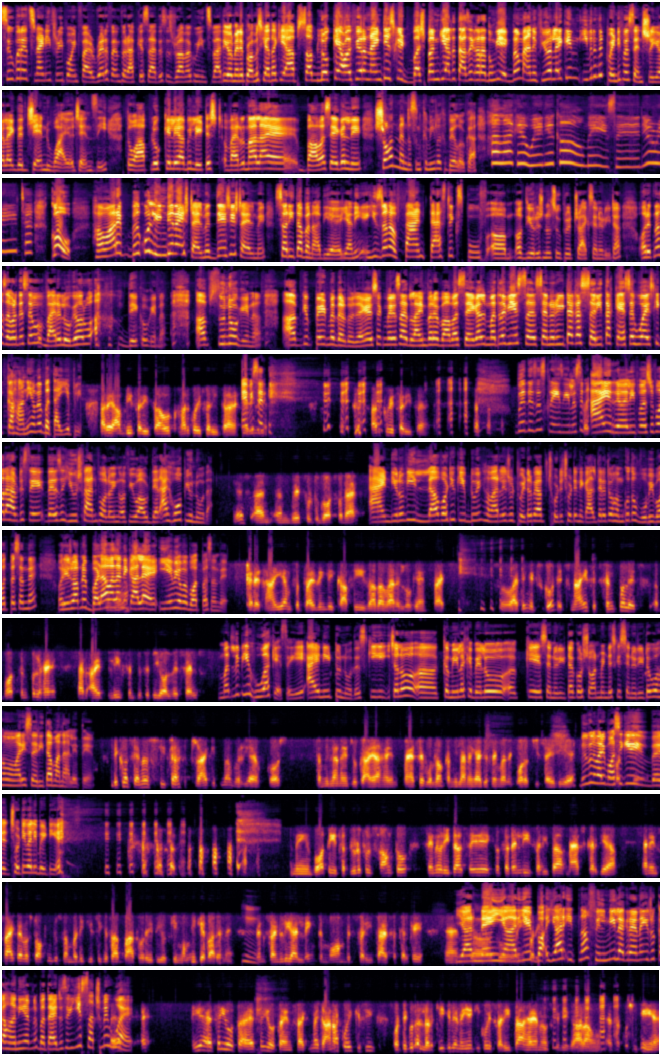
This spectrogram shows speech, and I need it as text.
Super it's 93.5 red FM पर आपके साथ this is drama queen Swati और मैंने प्रॉमिस किया था कि आप सब लोग के यू आर 90s किड बचपन की यादें ताज़ा करा दूँगी एकदम। And if you are like in even in the 21st century you like the gen Y or gen Z तो आप लोग के लिए अभी लेटेस्ट वायरल माल आया है, बाबा सहगल ने शॉन मेंडरसन कमीला कबेलो का को हमारे बिल्कुल इंडियन स्टाइल में, देसी स्टाइल में सरिता बना दिया है। यानी he is done a fantastic spoof of the original super track senorita और इतना ज़बरदस्त है वो वायरल हो गया और वो आप देखोगे ना आप सुनोगे ना आपके पेट में दर्द हो जाएगा। इस वक्त मेरे साथ लाइन पर है बाबा सैगल मतलब ये सेनोरिटा का सरिता कैसे हुआ इसकी कहानी हमें बताइए प्लीज़ अरे आप भी सरिता हो हर कोई सरिता है। भी सर... हर कोई सरिता है। But this is crazy. Listen i really first of all i have to say there is a huge fan following of you out there. I hope you know that. Yes, I'm, I'm grateful to God for that. And you know, we love what you keep doing. हमारे लिए जो Twitter पे आप छोटे छोटे निकालते रहते हो हमको तो वो भी बहुत पसंद है। और ये जो आपने बड़ा वाला हाँ। निकाला है ये भी हमें बहुत पसंद है। करेक्ट हाँ ये हम सरप्राइजिंगली काफ़ी ज़्यादा वायरल हो गया in fact so I think it's good it's nice it's simple it's बहुत सिंपल है and I believe simplicity always sells मतलब ये हुआ कैसे? ये I need to know this कि चलो कमीला के बेलो के सेनोरिटा को शॉन मेंडेस के सेनोरिटा को हम हमारी सरिता बना लेते हैं। देखो सेनोसी का ट्रैक इतना बढ़िया है ऑफकोर्स कमीला ने जो गाया है मैं ऐसे बोल रहा हूँ कमीला ने गाया जैसे मेरी बहुत अच्छी सहेली है। बिल्कुल हमारी मौसी की छोटी वाली बेटी है। नहीं बहुत ही इट्स ब्यूटीफुल सॉन्ग तो सेनोरिटा से एक तो सडनली सरिता मैच कर गया। And in fact I was talking to somebody किसी के साथ बात हो रही थी उसकी मम्मी के बारे में। Then suddenly I linked mom with Sarita ऐसा करके। And, यार uh, नहीं तो यार ये यार इतना फिल्मी लग रहा है ना ये जो कहानी है आपने बताया जैसे ये सच में हुआ है। ये ऐसे ही होता है ऐसे ही होता है। इनफैक्ट मैं गाना कोई किसी पर्टिकुलर लड़की के लिए नहीं है कि कोई सरिता है मैं उसके लिए गा रहा हूँ ऐसा कुछ नहीं है।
